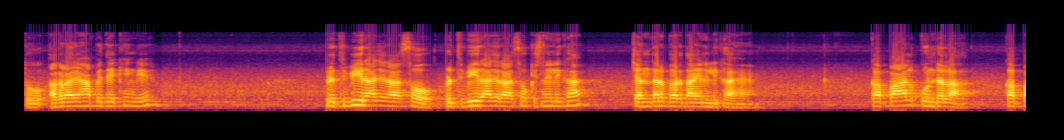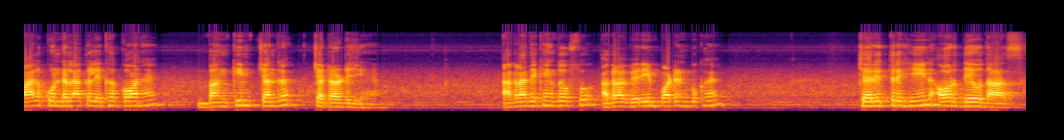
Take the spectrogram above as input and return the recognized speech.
तो अगला यहाँ पे देखेंगे। पृथ्वीराज रासो। पृथ्वीराज रासो किसने लिखा? चंद्र बरदाई ने लिखा है। कपाल कुंडला। कपाल कुंडला का लेखक कौन है? बंकिम चंद्र चटर्जी हैं। अगला देखेंगे दोस्तों। अगला वेरी इंपॉर्टेंट बुक है। चरित्रहीन और देवदास।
